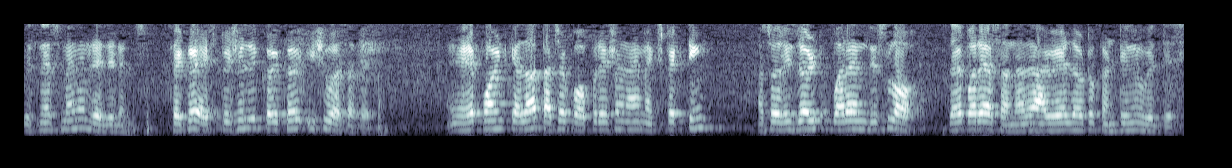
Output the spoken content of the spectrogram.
businessman and residents थंय खंय एस्पेशली खंय खंय इशू आसा ते. हे पॉयंट केला ताचें कॉपरेशन आय एम एक्सपेक्टींग हाचो रिजल्ट बऱ्यान दिसलो जाल्यार बरें आसा नाजाल्यार I will have to continue with this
